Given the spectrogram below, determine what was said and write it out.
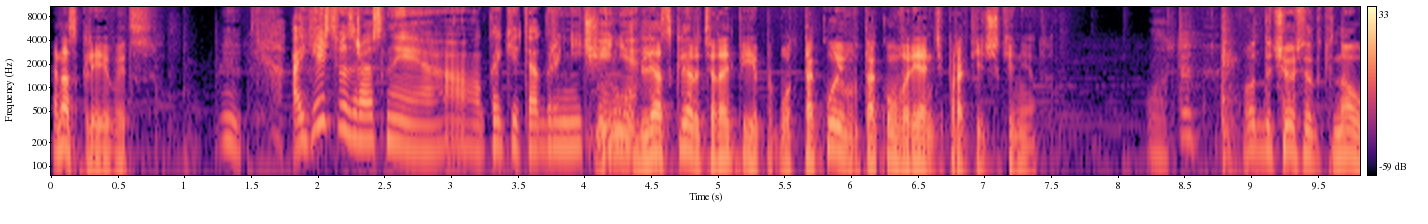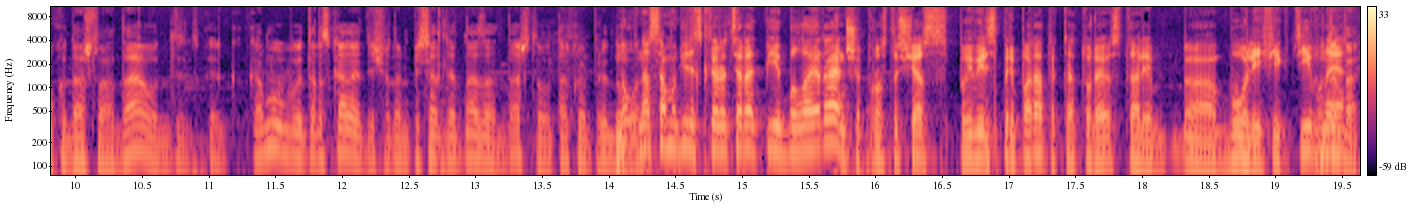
она склеивается. А есть возрастные а, какие-то ограничения? Ну, для склеротерапии вот такой, в таком варианте практически нет. Вот. Вот до чего все-таки наука дошла, да? Вот кому будет рассказать еще там 50 лет назад, да, что вот такое придумали? Ну, на самом деле склеротерапия была и раньше, просто сейчас появились препараты, которые стали э, более Вот эффективные. это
